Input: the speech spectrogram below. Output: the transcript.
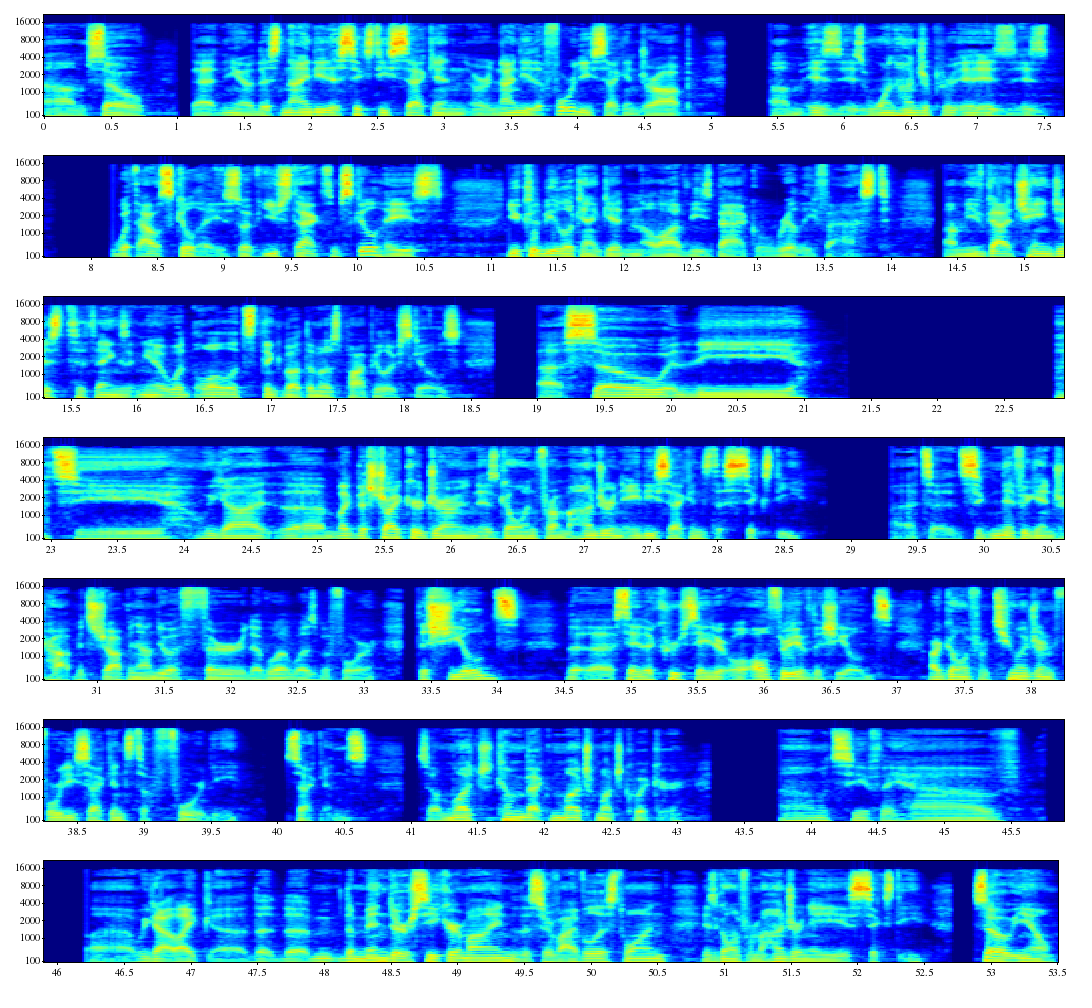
Um, so that you know this 90 to 60 second or 90 to 40 second drop um, is is 100 per, is is without skill haste. So if you stack some skill haste, you could be looking at getting a lot of these back really fast. Um, you've got changes to things. You know, well, let's think about the most popular skills. Uh, so the Let's see. We got uh, like the striker drone is going from 180 seconds to 60. Uh, that's a significant drop. It's dropping down to a third of what it was before. The shields, the uh, say the Crusader, well, all three of the shields are going from 240 seconds to 40 seconds. So much coming back much much quicker. Um, let's see if they have. Uh, we got like uh, the the the Mender Seeker Mine, the survivalist one, is going from 180 to 60. So, you know,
